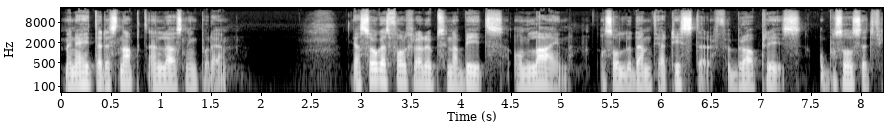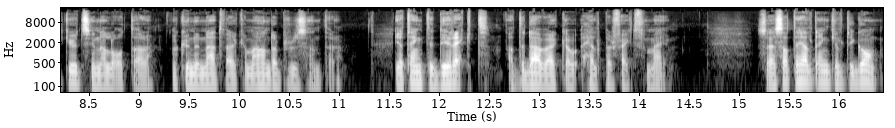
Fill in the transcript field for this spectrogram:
Men jag hittade snabbt en lösning på det. Jag såg att folk lade upp sina beats online och sålde dem till artister för bra pris och på så sätt fick ut sina låtar och kunde nätverka med andra producenter. Jag tänkte direkt att det där verkar helt perfekt för mig. Så jag satte helt enkelt igång.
